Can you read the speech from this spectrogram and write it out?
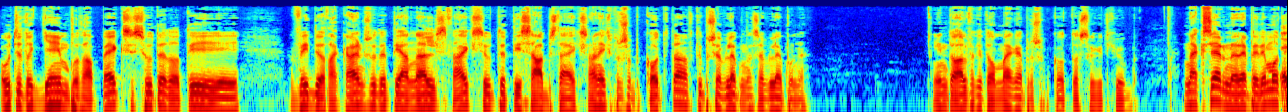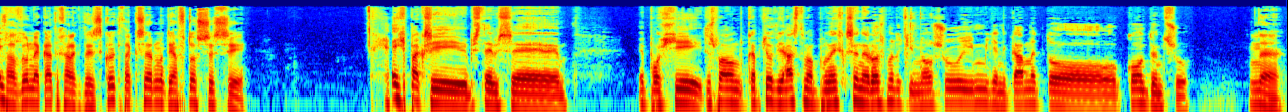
Ούτε το game που θα παίξεις, ούτε το τι βίντεο θα κάνεις, ούτε τι ανάλυση θα έχεις, ούτε τι subs θα έχεις. Αν έχεις προσωπικότητα, αυτοί που σε βλέπουν θα σε βλέπουν. Είναι το Α και το Ω η προσωπικότητα στο YouTube. Να ξέρουν, ρε παιδί μου, ότι Έχει. θα δουν κάτι χαρακτηριστικό και θα ξέρουν ότι αυτός είσαι εσύ. Έχει υπάρξει, πιστεύεις, ε, εποχή, τέλος πάντων, κάποιο διάστημα που να έχεις ξενερώσει με το κοινό σου ή γενικά με το content σου; Ναι.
